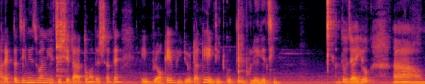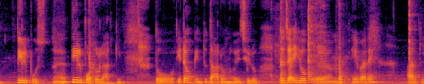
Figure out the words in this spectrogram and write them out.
আরেকটা জিনিস বানিয়েছি, সেটা আর তোমাদের সাথে এই ব্লকে ভিডিওটাকে এডিট করতেই ভুলে গেছি। তো যাই হোক তিল পোস তিল পটল আর কি। তো এটাও কিন্তু দারুণ হয়েছিল। তো যাই হোক এবারে আর কি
